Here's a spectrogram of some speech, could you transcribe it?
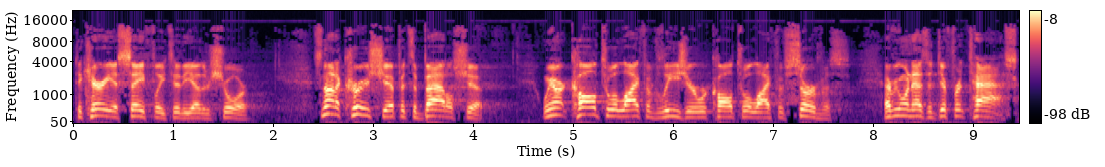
to carry us safely to the other shore. It's not a cruise ship, it's a battleship. We aren't called to a life of leisure, we're called to a life of service. Everyone has a different task.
